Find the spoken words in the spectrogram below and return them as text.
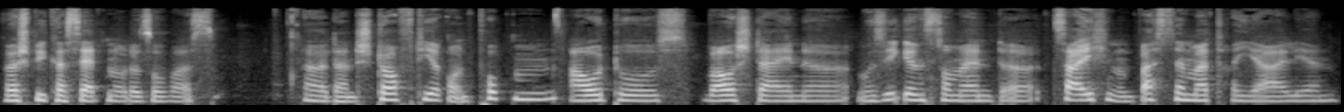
Hörspielkassetten oder sowas. Äh, dann Stofftiere und Puppen, Autos, Bausteine, Musikinstrumente, Zeichen- und Bastelmaterialien.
